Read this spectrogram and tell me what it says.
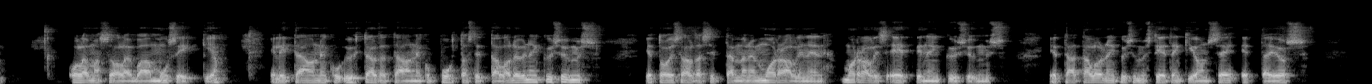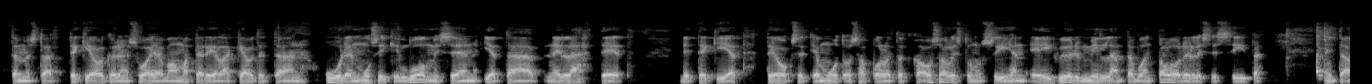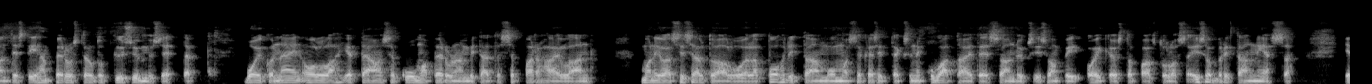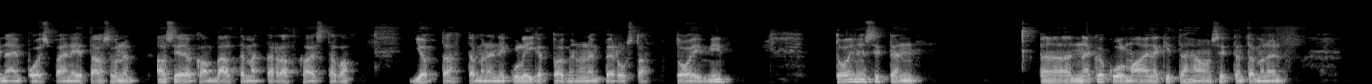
olemassa olevaa musiikkia. Eli tämä on niin kuin, yhtäältä tämä on niin kuin puhtaasti taloudellinen kysymys ja toisaalta sitten tämmöinen moraalinen, moraaliseettinen kysymys. Ja tämä taloudellinen kysymys tietenkin on se, että jos tämmöistä tekijäoikeuden suojaavaa materiaalia käytetään uuden musiikin luomiseen ja tämä, ne lähteet, ne tekijät, teokset ja muut osapuolet, jotka on osallistunut siihen, ei hyödy millään tavoin taloudellisesti siitä, niin tämä on tietysti ihan perusteltu kysymys, että voiko näin olla, ja tämä on se kuuma peruna, mitä tässä parhaillaan monilla sisältöalueilla pohditaan, muun muassa käsittääkseni kuvataiteessa on yksi isompi oikeustapaus tulossa Iso-Britanniassa ja näin poispäin. Ja tämä on sellainen asia, joka on välttämättä ratkaistava, jotta tämmöinen niin kuin liiketoiminnallinen perusta toimii. Toinen sitten näkökulma ainakin tähän on sitten tämmöinen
